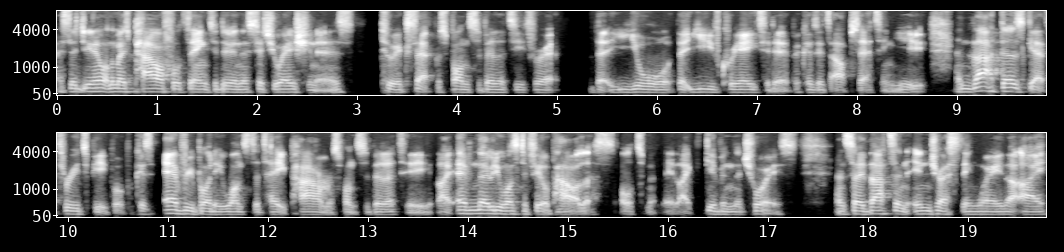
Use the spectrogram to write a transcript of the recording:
I said, you know what the most powerful thing to do in this situation is? To accept responsibility for it that you're that you've created it because it's upsetting you. And that does get through to people because everybody wants to take power and responsibility. Like nobody wants to feel powerless ultimately like given the choice. And so that's an interesting way that i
